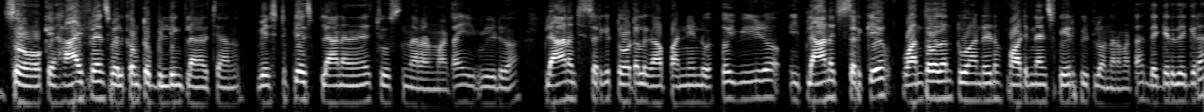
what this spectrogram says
So okay hi friends welcome to building planner channel. West place plan అనేది చూస్తున్నారనమాట ఈ వీడియో. ప్లాన్ వచ్చేసరికి టోటల్గా పన్నెండు. సో ఈ వీడియో ఈ ప్లాన్ వచ్చేసరికి one thousand two hundred forty nine square ఫీట్లో ఉందన్నమాట. దగ్గర దగ్గర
